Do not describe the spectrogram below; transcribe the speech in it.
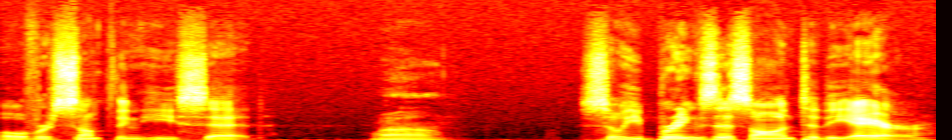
over something he said. Wow. So he brings this on to the air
